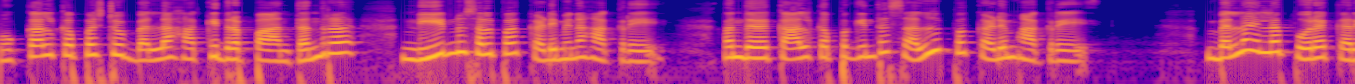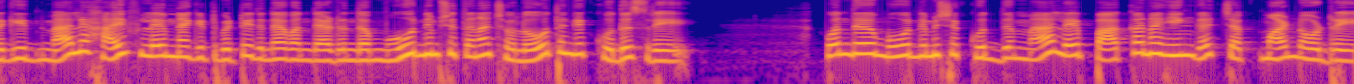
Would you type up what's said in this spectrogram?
ಮುಕ್ಕಾಲು ಕಪ್ಪಷ್ಟು ಬೆಲ್ಲ ಹಾಕಿದ್ರಪ್ಪ ಅಂತಂದ್ರೆ ನೀರನ್ನು ಸ್ವಲ್ಪ ಕಡಿಮೆನ ಹಾಕ್ರಿ. ಒಂದು ಕಾಲು ಕಪ್ಪಗಿಂತ ಸ್ವಲ್ಪ ಕಡಿಮೆ ಹಾಕ್ರಿ. ಬೆಲ್ಲ ಎಲ್ಲ ಪೂರ ಕರಗಿದ ಮೇಲೆ ಹೈ ಫ್ಲೇಮ್ನಾಗ ಇಟ್ಬಿಟ್ಟು ಇದನ್ನು ಒಂದೆರಡರಿಂದ ಮೂರು ನಿಮಿಷ ತನಕ ಚಲೋ ತಂಗೆ ಕುದಿಸ್ರಿ. ಒಂದು ಮೂರು ನಿಮಿಷ ಕುದ್ದ ಮೇಲೆ ಪಾಕನ ಹಿಂಗೆ ಚೆಕ್ ಮಾಡಿ ನೋಡ್ರಿ.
